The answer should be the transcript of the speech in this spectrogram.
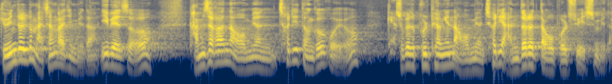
교인들도 마찬가지입니다. 입에서 감사가 나오면 철이 든 거고요. 계속해서 불평이 나오면 철이 안 들었다고 볼 수 있습니다.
